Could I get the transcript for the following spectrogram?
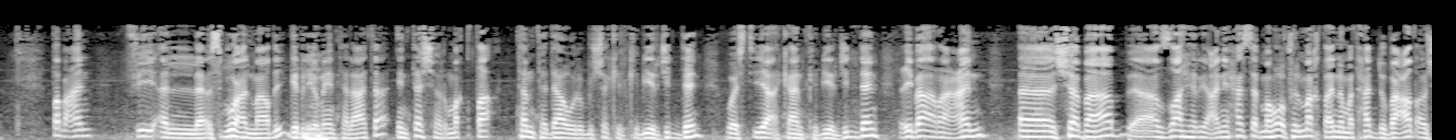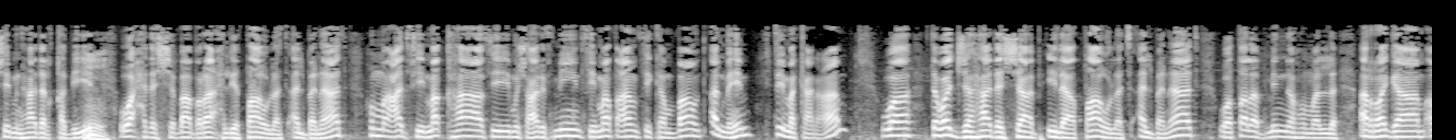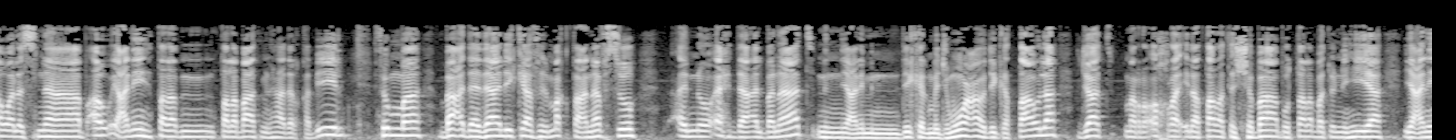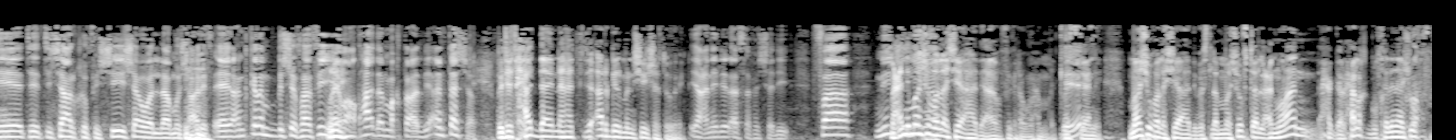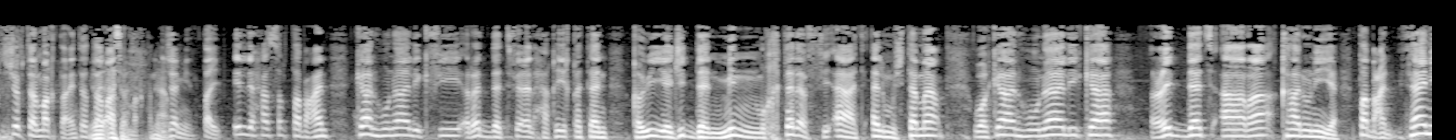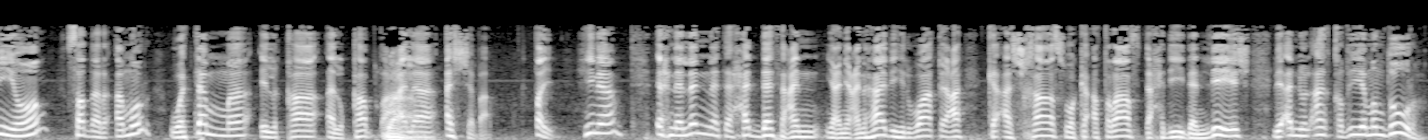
طبعا في الأسبوع الماضي قبل يومين ثلاثة انتشر مقطع تم تداوله بشكل كبير جدا واستياء كان كبير جدا عبارة عن آه، شباب آه، الظاهر يعني حسب ما هو في المقطع إنهم اتحدوا بعض أو شيء من هذا القبيل. م. واحد الشباب راح لطاولة البنات. هم عاد في مقهى في مش عارف مين في مطعم في كمباوند المهم في مكان عام. وتوجه هذا الشاب إلى طاولة البنات. وطلب منهم الرقم أو السناب أو يعني طلب طلبات من هذا القبيل. ثم بعد ذلك في المقطع نفسه إنه إحدى البنات من يعني من ذيك المجموعة وذيك الطاولة جات مرة أخرى إلى طاوله الشباب وطلبت إن هي يعني تشاركوا في الشيشة ولا مش عارف إيه. يعني نتكلم بشفافيه بعض. هذا المقطع اللي انتشر. بتتحدى إنها تارجل من شيشته يعني للأسف الشديد. ف مع إني ما أشوف الأشياء هذه على فكرة محمد. بس يعني ما أشوف الأشياء هذه. بس لما شفت العنوان حق الحلقة قلت خليني أشوف. شفت المقطع. أنت تابعت المقطع. نعم. جميل. طيب اللي حصل طبعا كان هنالك في ردة فعل حقيقة قوية جدا من مختلف مختلف فئات المجتمع وكان هنالك عدة آراء قانونية طبعا ثاني يوم صدر أمر وتم إلقاء القبض واو. على الشباب طيب هنا إحنا لن نتحدث عن يعني عن هذه الواقعة كأشخاص وكأطراف تحديدا، ليش؟ لأنه الآن قضية منظورة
